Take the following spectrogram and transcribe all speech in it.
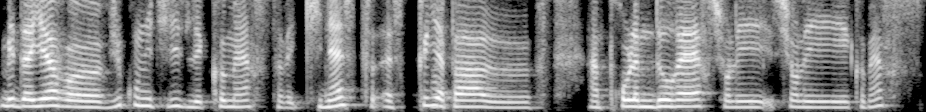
Mais d'ailleurs, vu qu'on utilise les commerces avec Kinest, est-ce qu'il n'y a pas un problème d'horaire sur les, sur les commerces?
